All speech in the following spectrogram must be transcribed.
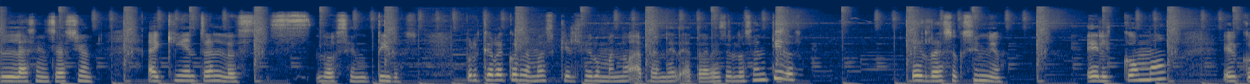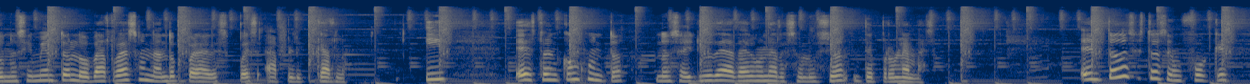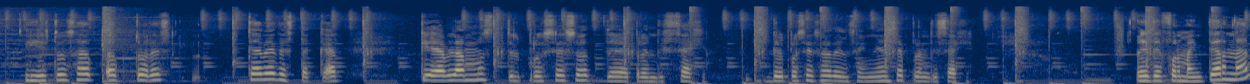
La sensación, aquí entran los, los sentidos, porque recordemos que el ser humano aprende a través de los sentidos. El raciocinio, el cómo el conocimiento lo va razonando para después aplicarlo. Y esto en conjunto nos ayuda a dar una resolución de problemas. En todos estos enfoques y estos autores cabe destacar que hablamos del proceso de aprendizaje, del proceso de enseñanza-aprendizaje. Es de forma interna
